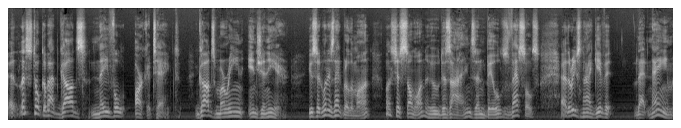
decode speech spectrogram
Uh, let's talk about God's naval architect, God's marine engineer. You said, What is that, Brother Mont? Well, it's just someone who designs and builds vessels. Uh, the reason I give it that name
